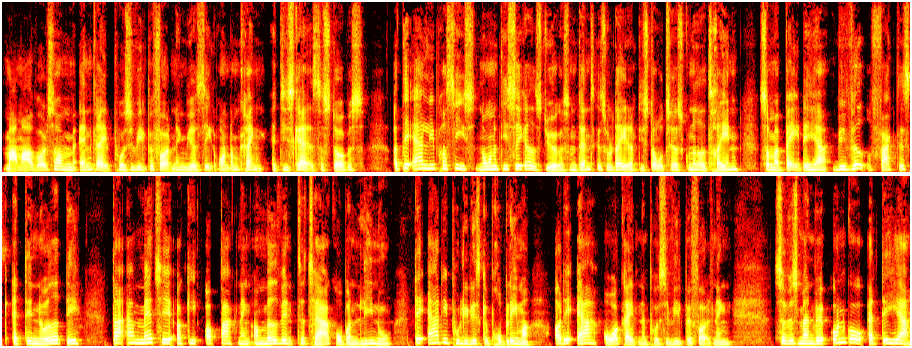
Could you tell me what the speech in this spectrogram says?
meget, meget voldsomme angreb på civilbefolkningen, vi har set rundt omkring, at de skal altså stoppes. Og det er lige præcis nogle af de sikkerhedsstyrker, som danske soldater, de står til at skulle ned og træne, som er bag det her. Vi ved faktisk, at det er noget af det, der er med til at give opbakning og medvind til terrorgrupperne lige nu. Det er de politiske problemer, og det er overgrebene på civilbefolkningen. Så hvis man vil undgå, at det her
